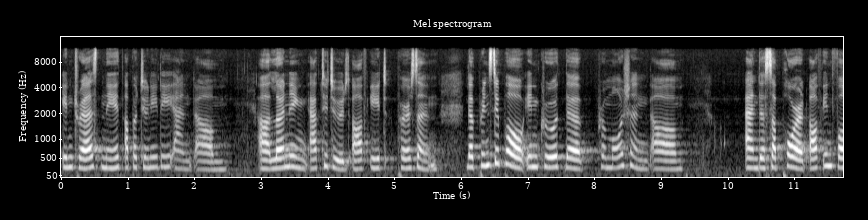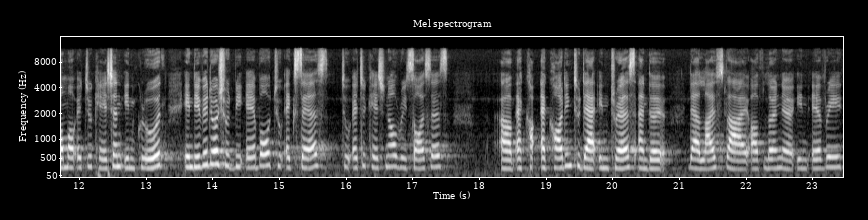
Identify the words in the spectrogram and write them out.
interest, need, opportunity, and um, uh, learning aptitudes of each person. The principle include the promotion um, and the support of informal education include individuals should be able to access to educational resources uh, ac according to their interests and the, their lifestyle of learner in every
